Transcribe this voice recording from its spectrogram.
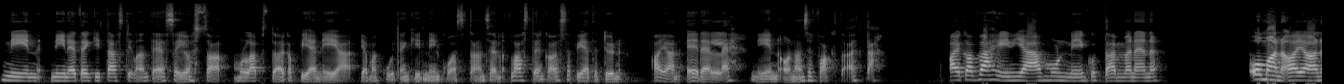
niin, niin etenkin tässä tilanteessa, jossa mun lapset on aika pieni ja, ja mä kuitenkin niin asetan sen lasten kanssa vietetyn ajan edelle, niin onhan se fakta, että aika vähin jää mun niin kuin tämmönen oman ajan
